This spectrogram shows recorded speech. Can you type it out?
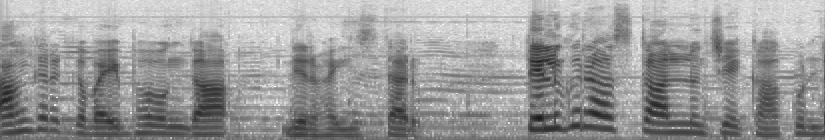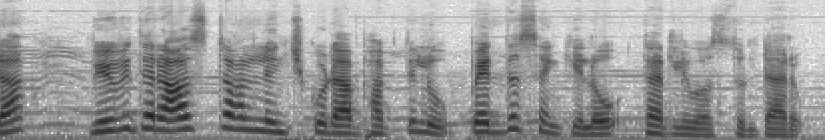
అంగరంగ వైభవంగా నిర్వహిస్తారు. తెలుగు రాష్ట్రాల నుంచే కాకుండా వివిధ రాష్ట్రాల నుంచి కూడా భక్తులు పెద్ద సంఖ్యలో తరలివస్తుంటారు.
